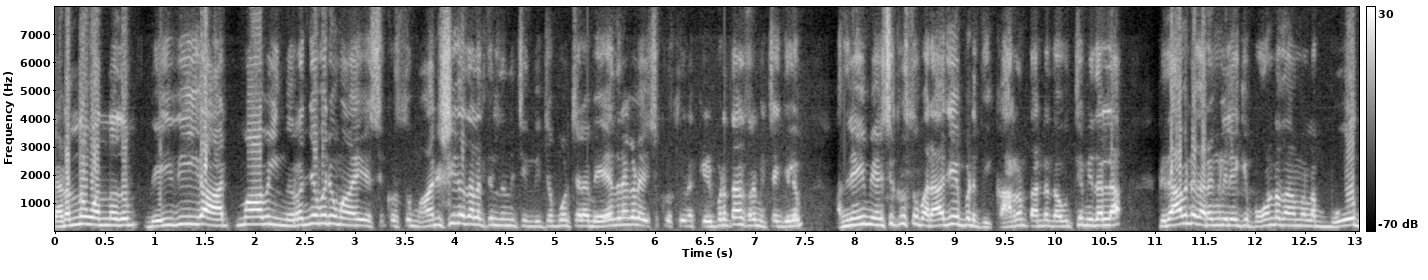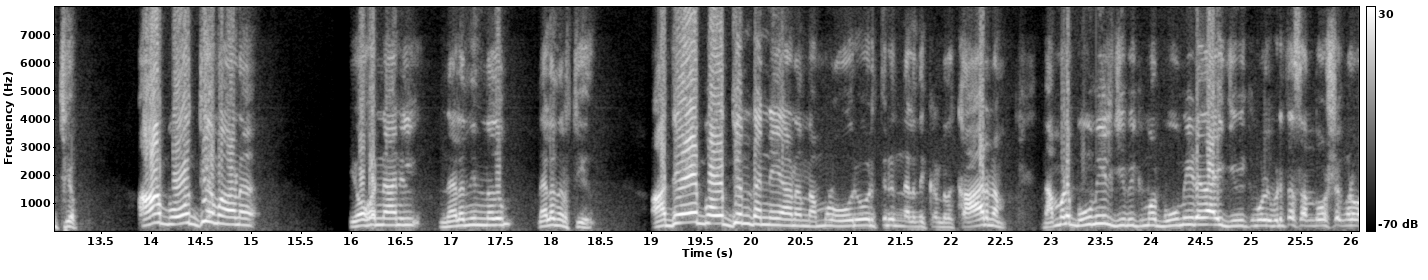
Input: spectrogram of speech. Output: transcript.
കടന്നു വന്നതും ദൈവീക ആത്മാവിൽ നിറഞ്ഞവനുമായ യേശുക്രിസ്തു മാനുഷിക തലത്തിൽ നിന്ന് ചിന്തിച്ചപ്പോൾ ചില വേദനകൾ യേശുക്രിസ്തുവിനെ കീഴ്പ്പെടുത്താൻ ശ്രമിച്ചെങ്കിലും അതിനെയും യേശുക്രിസ്തു പരാജയപ്പെടുത്തി. കാരണം തന്റെ ദൗത്യം ഇതല്ല. പിതാവിന്റെ കരങ്ങളിലേക്ക് പോകേണ്ടതാണെന്നുള്ള ബോധ്യം. ആ ബോധ്യമാണ് യോഹന്നാനിൽ നിലനിന്നതും നിലനിർത്തിയതും. അതേ ബോധ്യം തന്നെയാണ് നമ്മൾ ഓരോരുത്തരും നിലനിൽക്കേണ്ടത്. കാരണം നമ്മൾ ഭൂമിയിൽ ജീവിക്കുമ്പോൾ ഭൂമിയുടേതായി ജീവിക്കുമ്പോൾ ഇവിടുത്തെ സന്തോഷങ്ങളും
